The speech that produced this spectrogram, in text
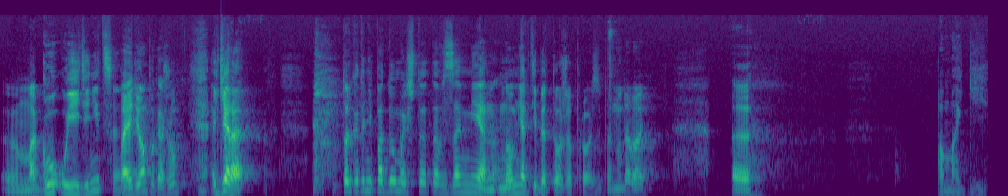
Э, могу уединиться? Пойдем, покажу. Гера, только ты не подумай, что это взамен, но у меня к тебе тоже просьба. Ну, давай. Э, помоги.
